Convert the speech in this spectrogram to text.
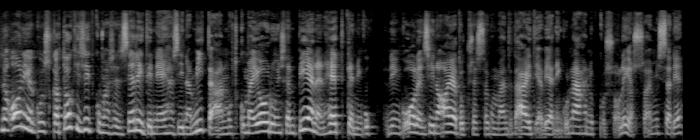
No on ja koska toki sit kun mä sen selitin, niin eihän siinä mitään, mutta kun mä jouduin sen pienen hetken, niin kuin, niin kuin olin siinä ajatuksessa, kun mä en tätä äitiä vielä niin kuin nähnyt, kun se oli jossain missä lie,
